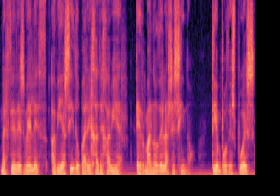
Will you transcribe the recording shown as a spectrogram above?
Mercedes Vélez había sido pareja de Javier, hermano del asesino. Tiempo después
